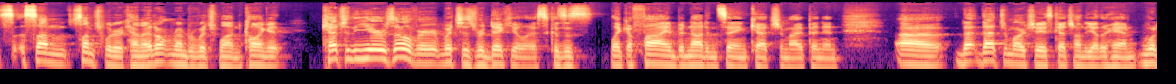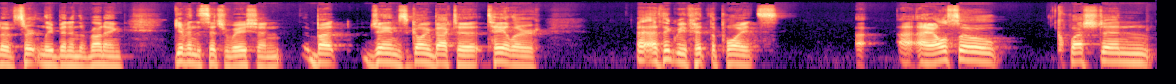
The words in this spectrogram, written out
S- some some Twitter account, I don't remember which one, calling it catch of the year is over, which is ridiculous because it's like a fine but not insane catch in my opinion. Uh, that that Ja'Marr Chase catch, on the other hand, would have certainly been in the running given the situation. But James, going back to Taylor, I, I think we've hit the points. I, I also question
